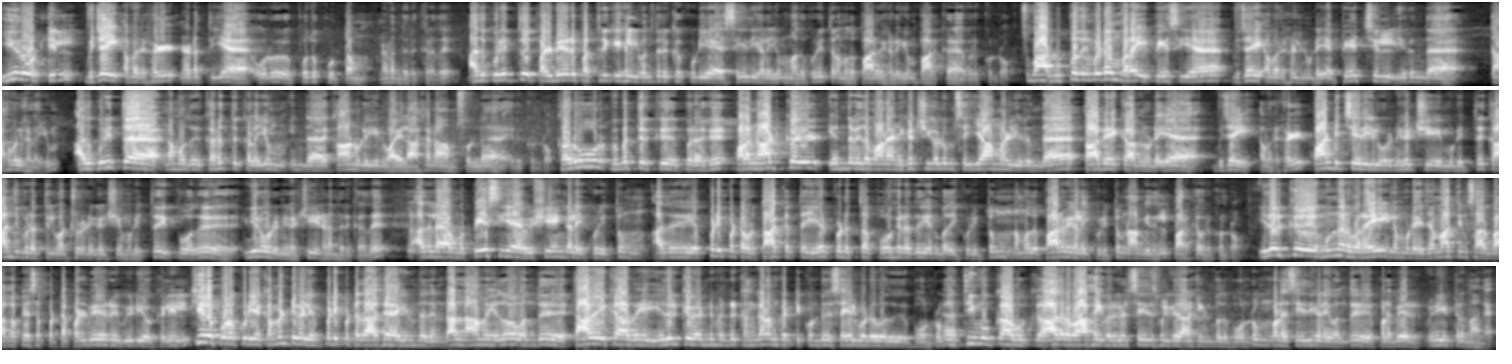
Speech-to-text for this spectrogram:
ஈரோட்டில் விஜய் அவர்கள் நடத்திய ஒரு பொதுக்கூட்டம் நடந்திருக்கிறது. அது குறித்து பல்வேறு பத்திரிகைகளில் வந்திருக்கக்கூடிய செய்திகளையும் அது குறித்த நமது பார்வைகளையும் பார்க்கவிருக்கின்றோம் சுமார் முப்பது நிமிடம் வரை பேசிய விஜய் அவர்களினுடைய பேச்சில் இருந்த தகவல்களையும் அது குறித்த நமது கருத்துக்களையும் இந்த காணொளியின் வாயிலாக நாம் சொல்ல இருக்கின்றோம். கரூர் விபத்திற்கு பிறகு பல நாட்கள் எந்த விதமான நிகழ்ச்சிகளும் செய்யாமல் இருந்த தாவேகாவினுடைய விஜய் அவர்கள் பாண்டிச்சேரியில் ஒரு நிகழ்ச்சியை முடித்து காஞ்சிபுரத்தில் மற்றொரு நிகழ்ச்சியை முடித்து இப்போது ஈரோடு நிகழ்ச்சி நடந்திருக்கிறது. அதுல அவங்க பேசிய விஷயங்களை குறித்தும் அது எப்படிப்பட்ட ஒரு தாக்கத்தை ஏற்படுத்த போகிறது என்பதை குறித்தும் நமது பார்வைகளை குறித்தும் நாம் இதில் பார்க்கவிருக்கின்றோம். இதற்கு முன்னர் வரை நம்முடைய ஜமாத்தின் சார்பாக பேசப்பட்ட பல்வேறு வீடியோக்களில் கீழே போடக்கூடிய கமெண்ட்டுகள் எப்படிப்பட்டதாக இருந்தது என்றால் நாம ஏதோ வந்து தாவேக்காவை எதிர்க்க வேண்டும் என்று கங்கணம் கட்டிக்கொண்டு செயல்படுவது போன்றும் திமுகவுக்கு ஆதரவாக இவர்கள் செய்தி சொல்கிறார்கள் என்பது போன்றும் பல செய்திகளை வந்து பல பேர் வெளியிட்டிருந்தாங்க.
